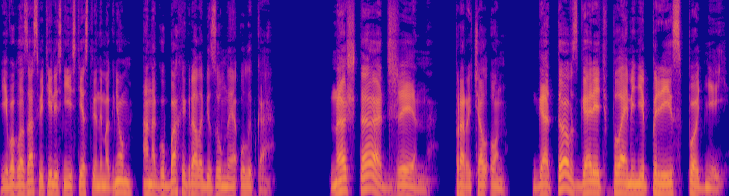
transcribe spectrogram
Его глаза светились неестественным огнем, а на губах играла безумная улыбка. «Ну что, Джин?» — прорычал он готов сгореть в пламени преисподней.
